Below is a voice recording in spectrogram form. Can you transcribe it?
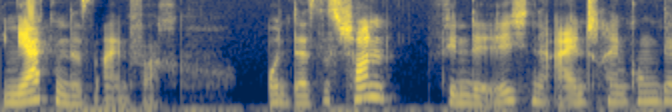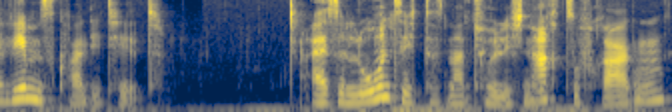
die merken das einfach. Und das ist schon, finde ich, eine Einschränkung der Lebensqualität. Also lohnt sich das natürlich nachzufragen,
